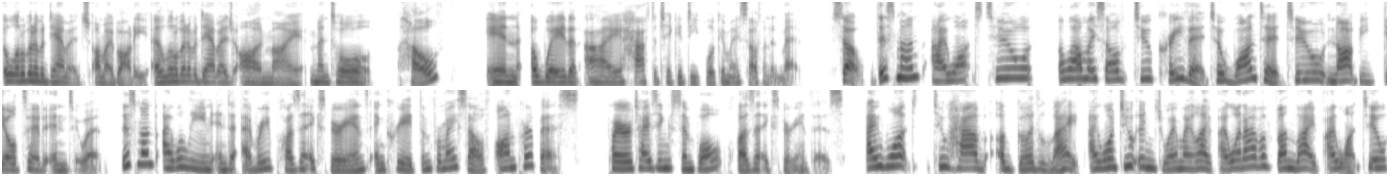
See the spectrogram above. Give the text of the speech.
a little bit of a damage on my body, a little bit of a damage on my mental health in a way that I have to take a deep look at myself and admit. So this month, I want to allow myself to crave it, to want it, to not be guilted into it. This month, I will lean into every pleasant experience and create them for myself on purpose, prioritizing simple, pleasant experiences. I want to have a good life. I want to enjoy my life. I want to have a fun life. I want to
